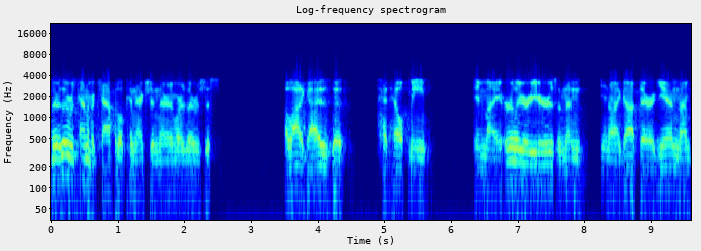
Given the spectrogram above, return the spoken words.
there there was kind of a capital connection there where there was just a lot of guys that had helped me in my earlier years, and then you know I got there again. And I'm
